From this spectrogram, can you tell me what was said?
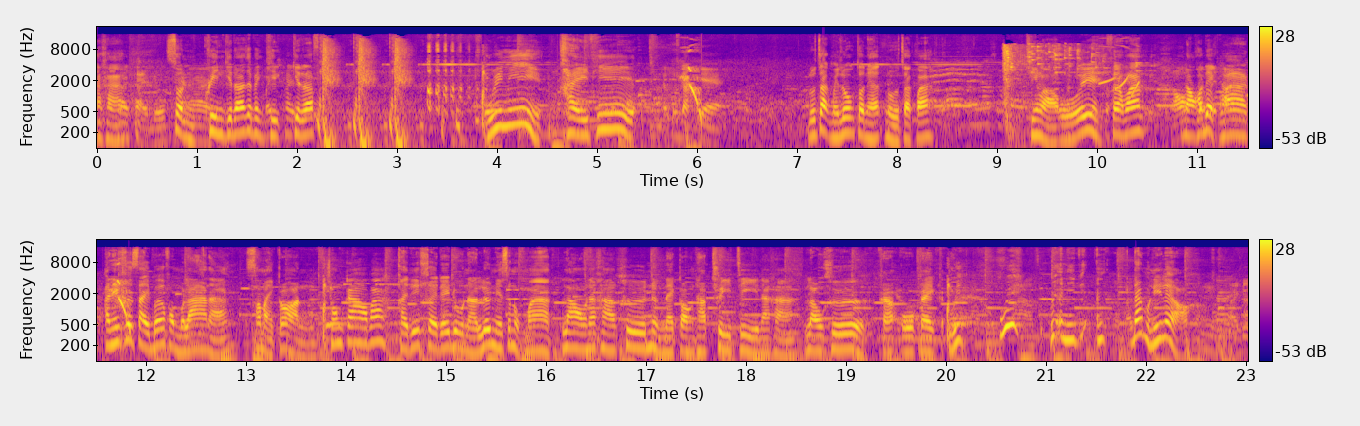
นะคะ ใช่ฝ่ายลุกส่วนใช่ Queen กิโ o ล่าจะเป็นGhidorah อุ้ยนี่ใครที่แต่คนดักแก่รู้จักไหมลูกตัวเนี้ยหนูรู้จักปะจริงเหรออุ้ยแสดงว่าน้องเขาเด็กมาก อันนี้คือ Cyber Formula นะ สมัยก่อน ช่อง9ปะใครที่เคยได้ดูนะ เรื่องนี้สนุกมาก เรานะคะคือหนึ่งในกองทัพ 3G นะคะ เราคือกาโอไกอุ้ยอุ้ยอุ้ยอันนี้อันได้หมดนี้เลยเหรอขายดิ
